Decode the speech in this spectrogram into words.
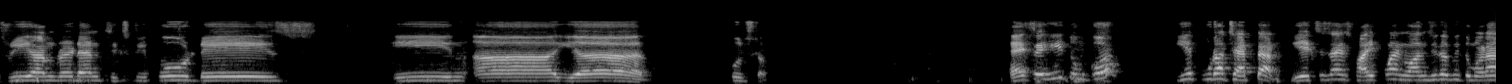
364 days in a year. Full stop. ऐसे ही तुमको ये पूरा चैप्टर ये एक्सरसाइज 5.10 भी तुम्हारा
